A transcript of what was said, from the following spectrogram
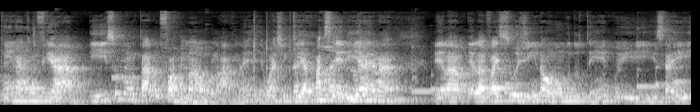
Quem Verdade. vai confiar e isso não tá no formal lá, né? Eu acho que a não é- parceria não é. ela, ela, ela vai surgindo ao longo do tempo e isso aí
